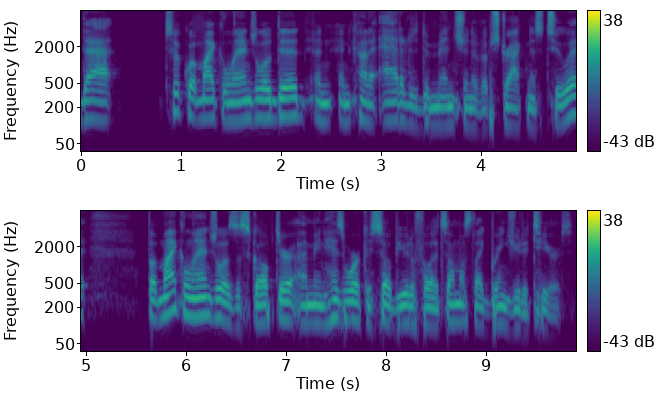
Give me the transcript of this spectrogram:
that took what Michelangelo did and, and kind of added a dimension of abstractness to it. But Michelangelo as a sculptor, I mean, his work is so beautiful. It's almost like brings you to tears.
